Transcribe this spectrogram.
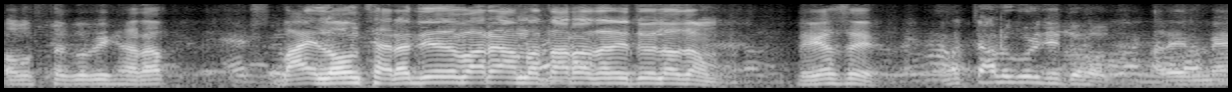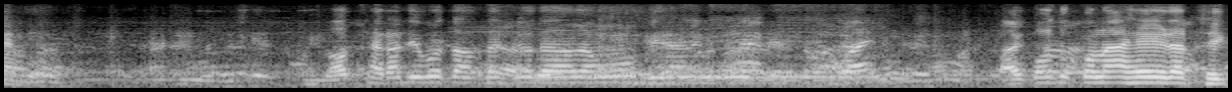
অবস্থা খুবই খারাপ। ভাই লঞ্চ ছেড়ে দিতে পারে আমরা তাড়াতাড়ি চলে যাম। ঠিক আছে? চালু করে যেতে হবে। আরে ম্যাম ছাড়া দিব তার বিরিয়ানি। ভাই কতক্ষণ আহে এটা ঠিক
